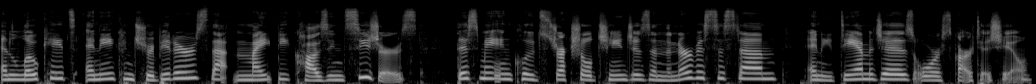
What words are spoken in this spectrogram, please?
and locates any contributors that might be causing seizures. This may include structural changes in the nervous system, any damages, or scar tissue.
